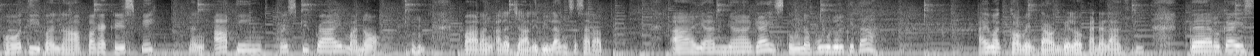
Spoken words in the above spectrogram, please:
O, di ba napaka-crispy ng ating crispy fry manok. Parang ala Jollibee lang sa sarap. Ayan nga guys, kung nabudol kita, ay mag-comment down below ka na lang. Pero guys,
